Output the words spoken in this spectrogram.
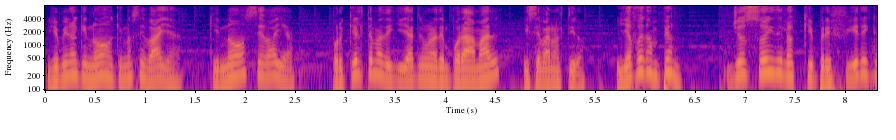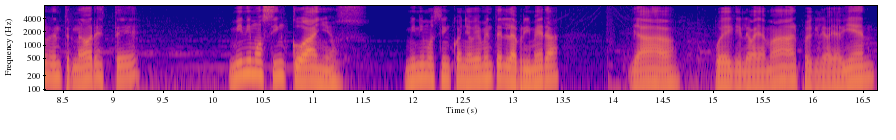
yo opino que no, que no se vaya que no se vaya. Porque el tema de que ya tiene una temporada mal y se van al tiro. Y ya fue campeón. Yo soy de los que prefiere que un entrenador esté mínimo 5 años. Mínimo 5 años. Obviamente en la primera ya puede que le vaya mal, puede que le vaya bien.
